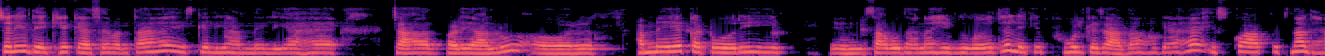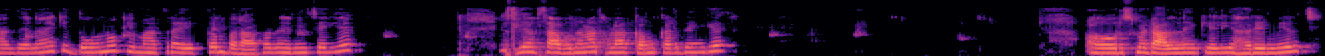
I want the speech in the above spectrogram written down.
चलिए देखिए कैसे बनता है। इसके लिए हमने लिया है चार बड़े आलू और हमने एक कटोरी साबुदाना ही भिगोए थे, लेकिन फूल के ज़्यादा हो गया है। इसको आप इतना ध्यान देना है कि दोनों की मात्रा एकदम बराबर रहनी चाहिए। इसलिए हम साबुदाना थोड़ा कम कर देंगे। और उसमें डालने के लिए हरी मिर्च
